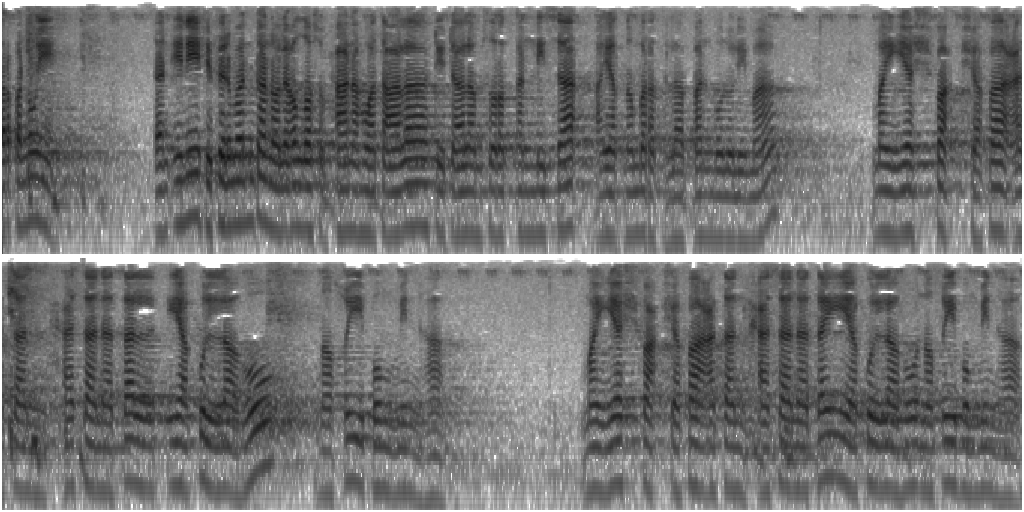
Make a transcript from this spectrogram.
terpenuhi. Dan ini difirmankan oleh Allah Subhanahu wa taala di dalam surat An-Nisa ayat nomor 85. May yashfa' syafa'atan hasanatal yakul lahu nasibum minha. May yashfa' syafa'atan hasanatan yakul lahu nasibum minha.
